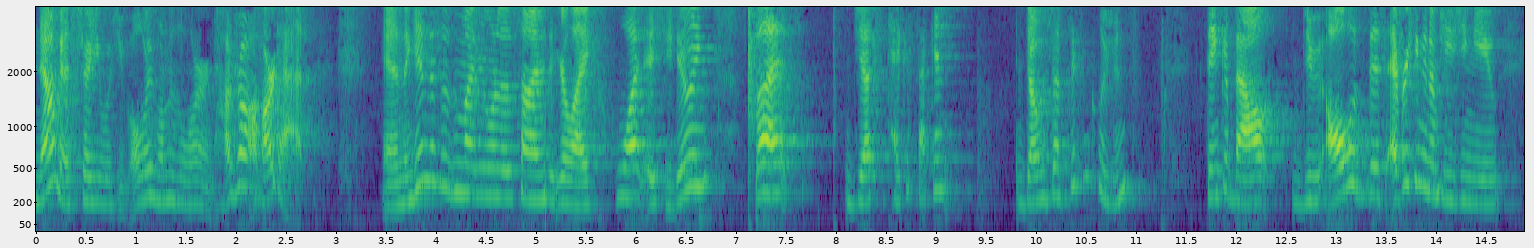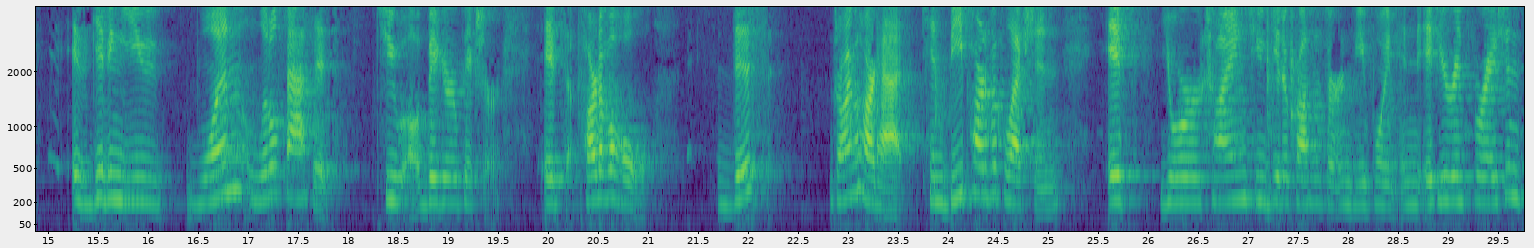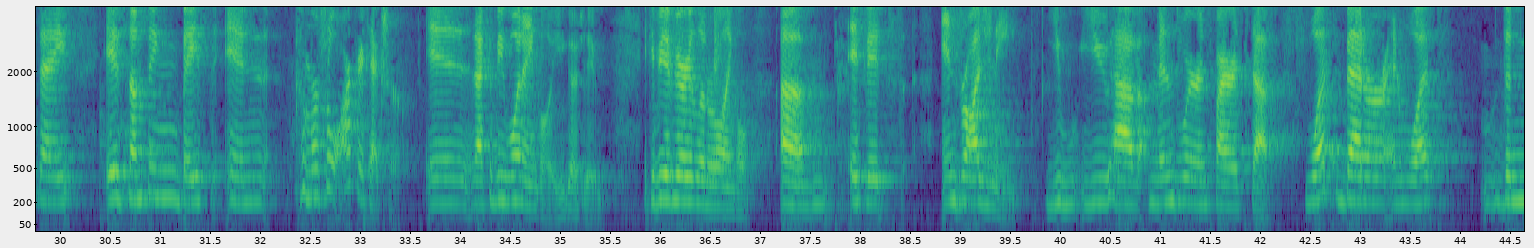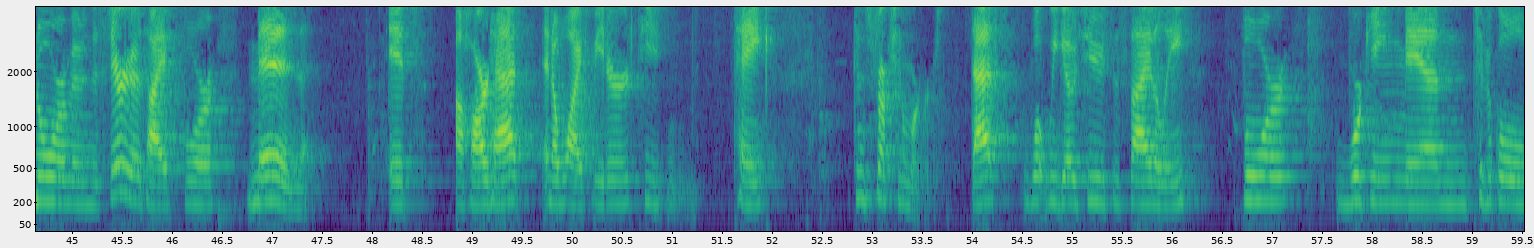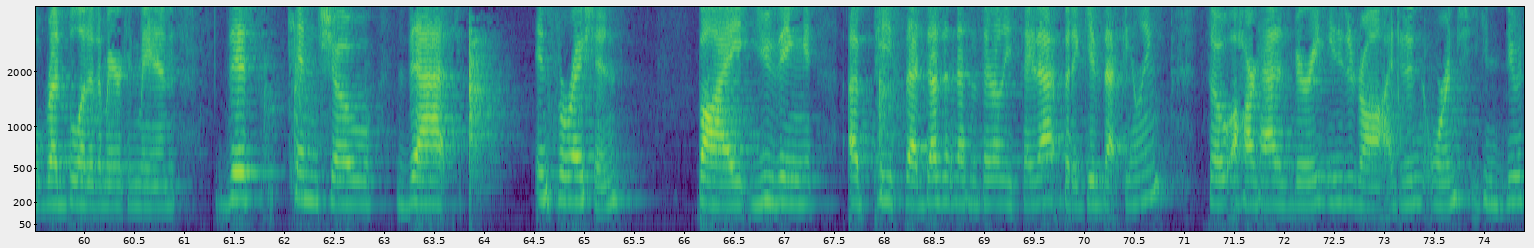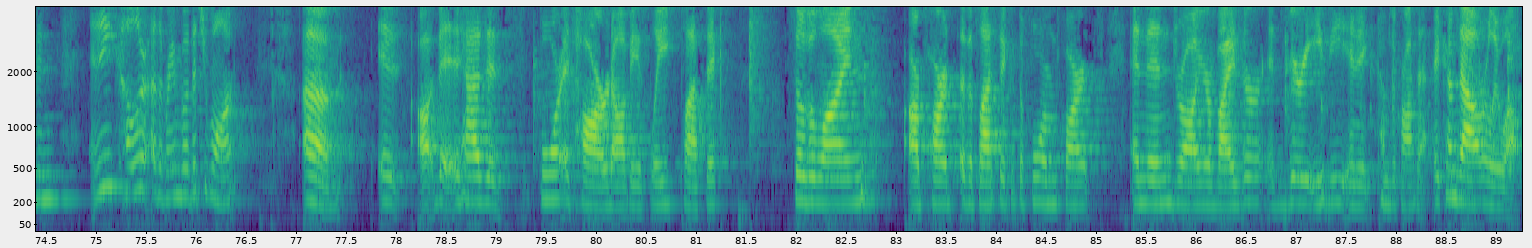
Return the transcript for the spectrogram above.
Now I'm going to show you what you've always wanted to learn, how to draw a hard hat. And again, this is might be one of those times that you're like, what is she doing? But just take a second, don't jump to conclusions. Think about do all of this, everything that I'm teaching you is giving you one little facet to a bigger picture. It's part of a whole. This drawing a hard hat can be part of a collection if you're trying to get across a certain viewpoint and if your inspiration say is something based in commercial architecture in, that could be one angle you go to. It could be a very literal angle. Um, if it's androgyny you you have menswear inspired stuff. What's better and what's the norm and the stereotype for men? It's a hard hat and a wife beater t- tank construction workers that's what we go to societally for working man, typical red blooded American man. This can show that inspiration by using a piece that doesn't necessarily say that, but it gives that feeling. So a hard hat is very easy to draw. I did it in orange. You can do it in any color of the rainbow that you want. Um, it, uh, it has its for it's hard, obviously, plastic. So the lines are part of the plastic, the formed parts, and then draw your visor. It's very easy and it comes across, it comes out really well.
